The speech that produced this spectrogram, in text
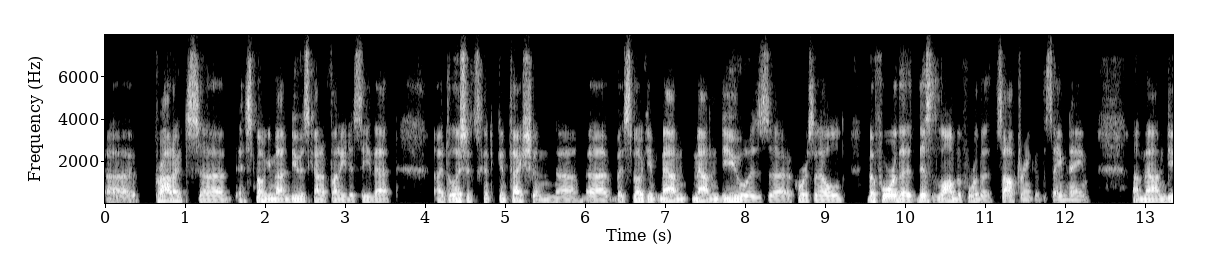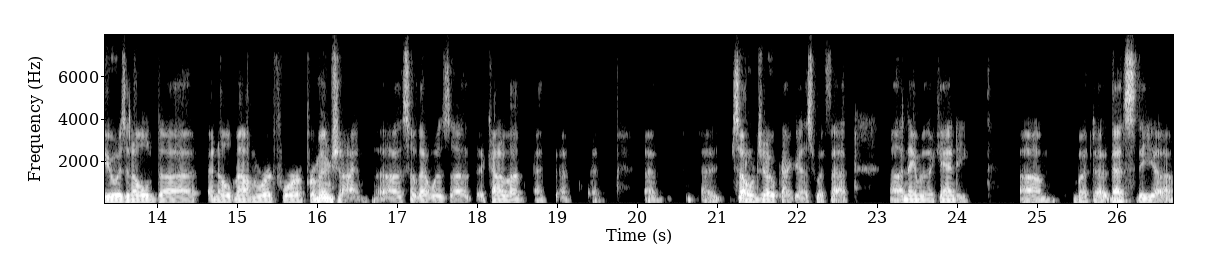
uh, products. Uh, Smoky Mountain Dew is kind of funny to see that. A delicious confection, uh, uh, but Smoky Mountain Mountain Dew was, of course, an old before the. This is long before the soft drink of the same name. Mountain Dew is an old an old mountain word for for moonshine. so that was kind of a, a, a, a, subtle joke, I guess, with that name of the candy. Um, but uh, that's the uh,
